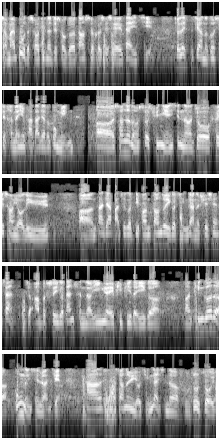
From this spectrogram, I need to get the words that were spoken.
小卖部的时候听的这首歌，当时和谁谁在一起，就类似这样的东西，很能引发大家的共鸣。呃，像这种社区粘性呢，就非常有利于，呃，大家把这个地方当做一个情感的血线站，就而不是一个单纯的音乐 APP 的一个呃听歌的功能性软件，它相当于有情感性的辅助作用。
